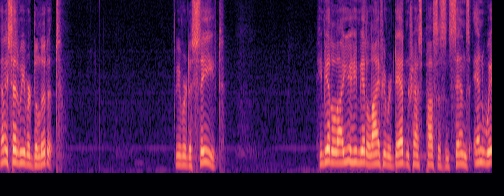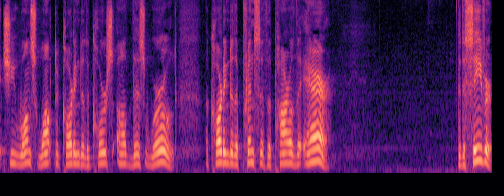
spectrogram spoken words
Then he said we were deluded. We were deceived. He made alive you, he made alive you were dead in trespasses and sins, in which you once walked according to the course of this world, according to the prince of the power of the air, the deceiver,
